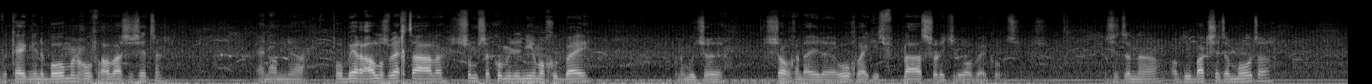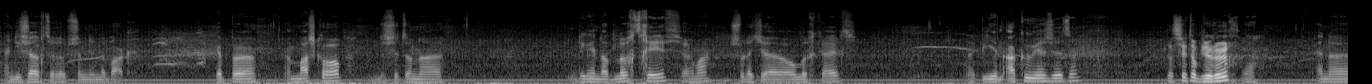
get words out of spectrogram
we kijken in de bomen, overal waar ze zitten. En dan ja, we proberen alles weg te halen. Soms dan kom je er niet helemaal goed bij. Maar dan moet je zorgen dat je de hoogwerkjes verplaatst, zodat je er wel bij komt. Er zit een, eh, op die bak zit een motor en die zuigt de rupsen in de bak. Ik heb eh, een masker op. Er zit een eh, ding in dat lucht geeft, zeg maar, zodat je al lucht krijgt. Dan heb je hier een accu in zitten. Dat zit op je rug. En eh,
